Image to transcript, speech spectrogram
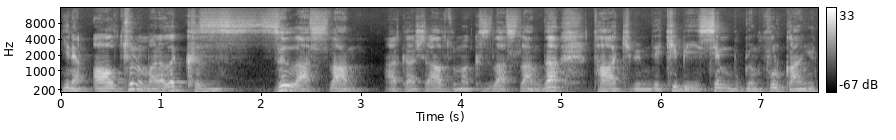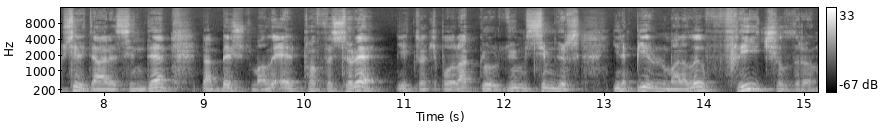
Yine 6 numaralı Kızıl Aslan Arkadaşlar alt numara Kızıl Aslan'da takibimdeki bir isim. Bugün Furkan Yüksel idaresinde ben 5 numaralı El Profesör'e ilk rakip olarak gördüğüm isimdir. Yine 1 numaralı Free Children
